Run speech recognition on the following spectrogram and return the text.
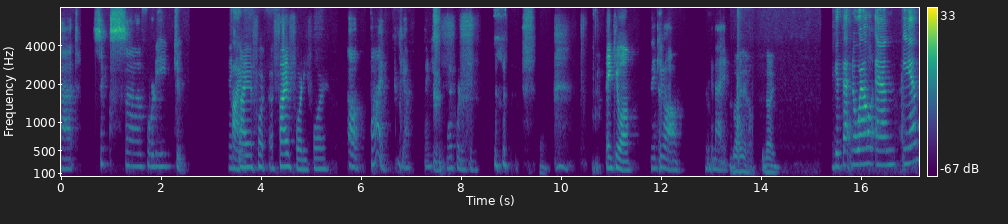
at 6:42. Thank you. Five. Five, four, uh, five forty-four. Oh, five. Yeah, thank you. 5:42. Thank you all. Thank you all. Good night. bye now. Good night. Get that, Noel and Ian?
